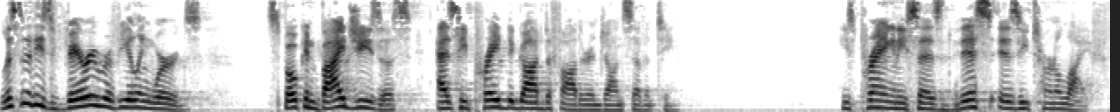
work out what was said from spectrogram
Listen to these very revealing words spoken by Jesus as he prayed to God the Father in John 17. He's praying and he says, This is eternal life,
